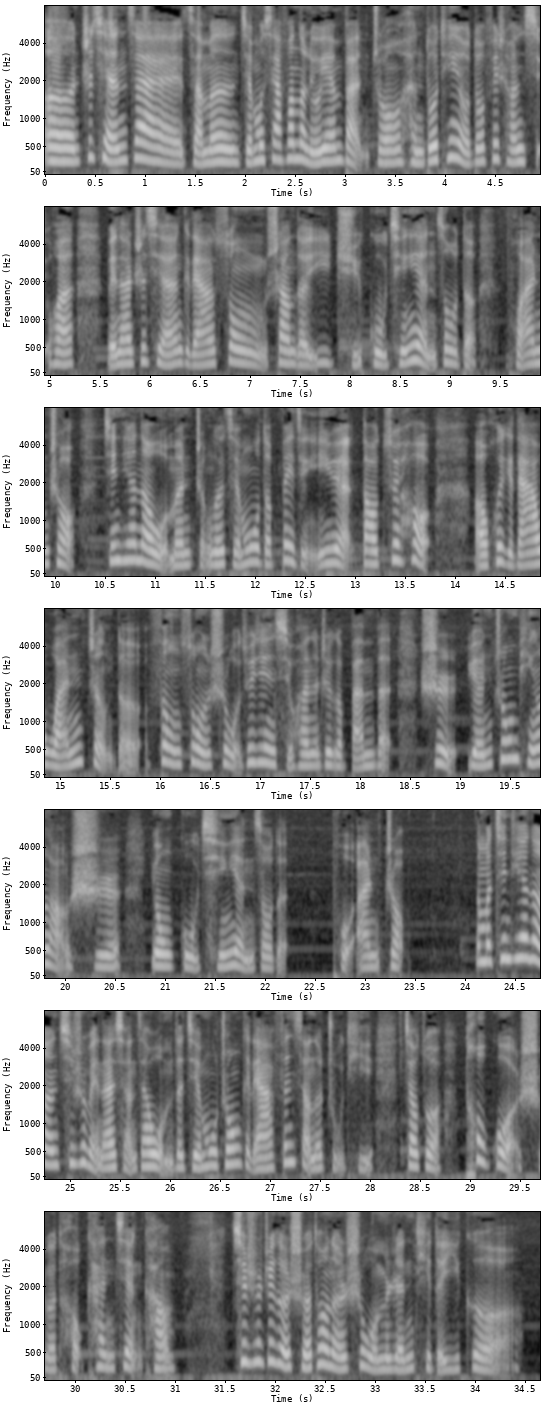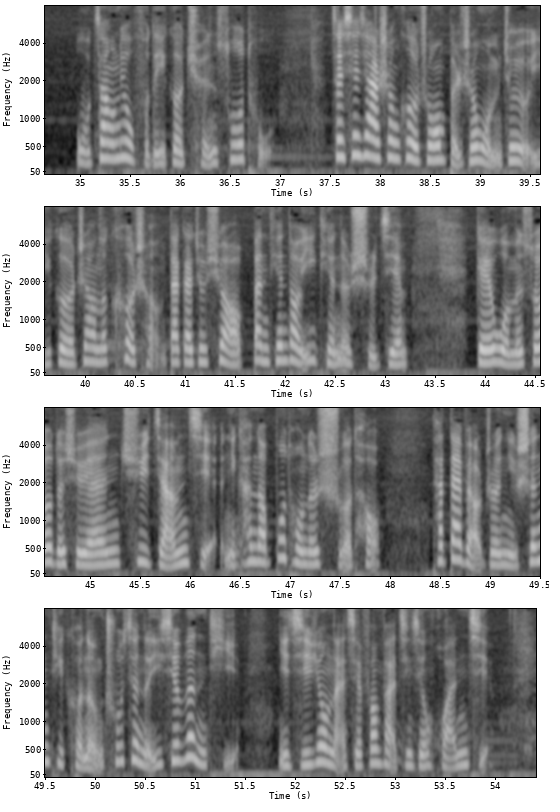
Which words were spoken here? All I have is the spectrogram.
嗯，之前在咱们节目下方的留言板中，很多听友都非常喜欢维娜之前给大家送上的一曲古琴演奏的普安咒。今天呢，我们整个节目的背景音乐到最后，呃，会给大家完整的奉送，是我最近喜欢的这个版本，是袁中平老师用古琴演奏的普安咒。那么今天呢，其实伟娜想在我们的节目中给大家分享的主题叫做“透过舌头看健康”。其实这个舌头呢，是我们人体的一个五脏六腑的一个全缩图。在线下上课中，本身我们就有一个这样的课程，大概就需要半天到一天的时间，给我们所有的学员去讲解。你看到不同的舌头，它代表着你身体可能出现的一些问题。以及用哪些方法进行缓解？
